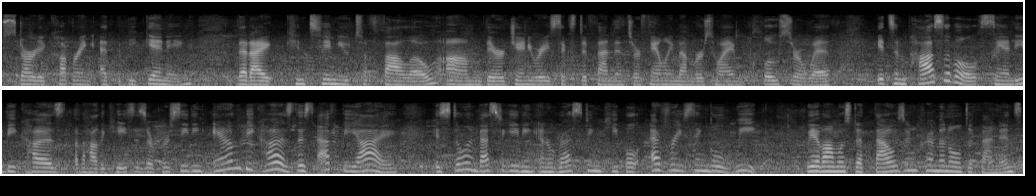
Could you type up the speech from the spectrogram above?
started covering at the beginning, that I continue to follow. Um, they're January 6 defendants or family members who I'm closer with. It's impossible, Sandy, because of how the cases are proceeding and because this FBI is still investigating and arresting people every single week. We have almost a thousand criminal defendants.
